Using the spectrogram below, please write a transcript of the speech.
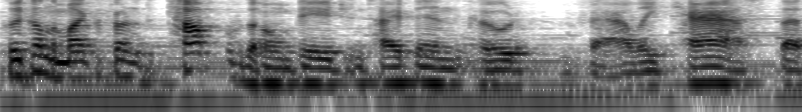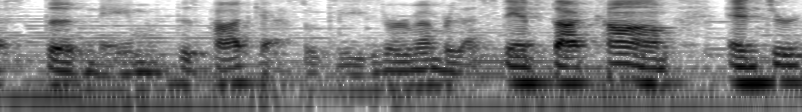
click on the microphone at the top of the homepage, and type in the code ValleyCast. That's the name of this podcast, so it's easy to remember. That's stamps.com, enter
